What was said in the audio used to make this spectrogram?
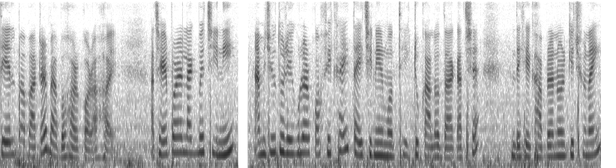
তেল বা বাটার ব্যবহার করা হয়। আচ্ছা এরপরে লাগবে চিনি। আমি যেহেতু রেগুলার কফি খাই, তাই চিনির মধ্যে একটু কালো দাগ আছে। দেখে ঘাবড়ানোর কিছু নাই।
